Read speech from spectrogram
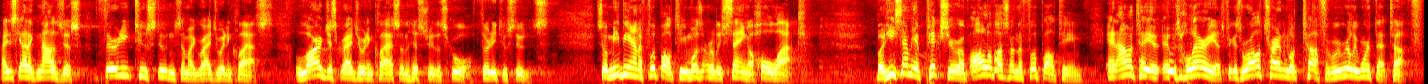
I just got to acknowledge this 32 students in my graduating class, largest graduating class in the history of the school, 32 students. So, me being on a football team wasn't really saying a whole lot. But he sent me a picture of all of us on the football team. And I will tell you, it was hilarious because we're all trying to look tough, and we really weren't that tough.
